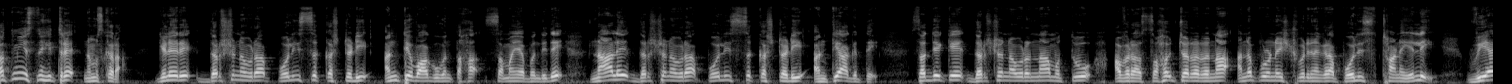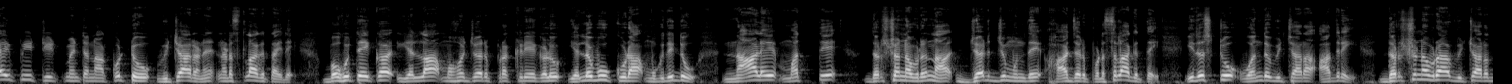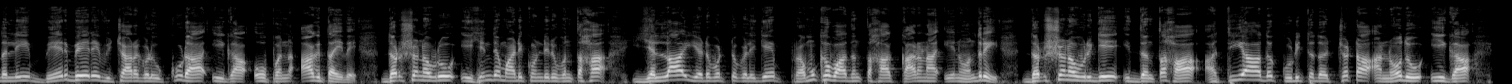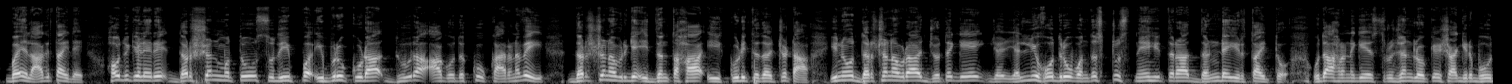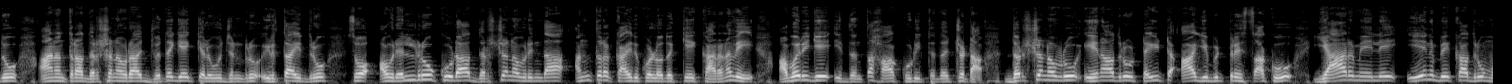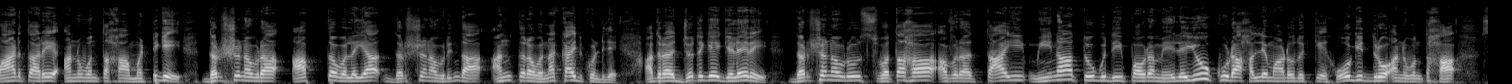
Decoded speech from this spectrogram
ಆತ್ಮೀಯ ಸ್ನೇಹಿತರೆ, ನಮಸ್ಕಾರ. ಗೆಳೆಯರೆ, ದರ್ಶನ್ ಅವರ ಪೊಲೀಸ್ ಕಸ್ಟಡಿ ಅಂತ್ಯವಾಗುವಂತಹ ಸಮಯ ಬಂದಿದೆ. ನಾಳೆ ದರ್ಶನ್ ಅವರ ಪೊಲೀಸ್ ಕಸ್ಟಡಿ ಅಂತ್ಯ ಆಗುತ್ತೆ. ಸದ್ಯಕ್ಕೆ ದರ್ಶನ್ ಅವರನ್ನು ಮತ್ತು ಅವರ ಸಹಚರರನ್ನು ಅನ್ನಪೂರ್ಣೇಶ್ವರಿ ನಗರ ಪೊಲೀಸ್ ಠಾಣೆಯಲ್ಲಿ ವಿ ಐ ಪಿ ಟ್ರೀಟ್ಮೆಂಟನ್ನು ಕೊಟ್ಟು ವಿಚಾರಣೆ ನಡೆಸಲಾಗುತ್ತಾ ಇದೆ. ಬಹುತೇಕ ಎಲ್ಲ ಮೊಹಜರ್ ಪ್ರಕ್ರಿಯೆಗಳು ಎಲ್ಲವೂ ಕೂಡ ಮುಗಿದಿದ್ದು, ನಾಳೆ ಮತ್ತೆ ದರ್ಶನ್ ಅವರನ್ನು ಜಡ್ಜ್ ಮುಂದೆ ಹಾಜರುಪಡಿಸಲಾಗುತ್ತೆ. ಇದಷ್ಟು ಒಂದು ವಿಚಾರ. ಆದರೆ ದರ್ಶನ್ ಅವರ ವಿಚಾರದಲ್ಲಿ ಬೇರೆ ಬೇರೆ ವಿಚಾರಗಳು ಕೂಡ ಈಗ ಓಪನ್ ಆಗ್ತಾ ಇವೆ. ದರ್ಶನ್ ಅವರು ಈ ಹಿಂದೆ ಮಾಡಿಕೊಂಡಿರುವಂತಹ ಎಲ್ಲ ಎಡವಟ್ಟುಗಳಿಗೆ ಪ್ರಮುಖವಾದಂತಹ ಕಾರಣ ಏನು ಅಂದರೆ ದರ್ಶನ್ ಅವರಿಗೆ ಇದ್ದಂತಹ ಅತಿಯಾದ ಕುಡಿತದ ಚಟ ಅನ್ನೋದು ಈಗ ಬಯಲಾಗ್ತಾ ಇದೆ. ಹೌದು ಗೆಳೆಯರೆ, ದರ್ಶನ್ ಮತ್ತು ಸುದೀಪ್ ಇಬ್ಬರು ಕೂಡ ದೂರ ಆಗೋದಕ್ಕೂ ಕಾರಣವೇ ದರ್ಶನ್ ಅವರಿಗೆ ಇದ್ದಂತಹ ಈ ಕುಡಿತದ ಚಟ. ಇನ್ನು ದರ್ಶನ್ ಅವರ ಜೊತೆಗೆ ಎಲ್ಲಿ ಹೋದರೂ ಒಂದಷ್ಟು ಸ್ನೇಹಿತರ ದಂಡೆ ಇರ್ತಾ ಇತ್ತು. ಉದಾಹರಣೆಗೆ ಸೃಜನ್ ಲೋಕೇಶ್ ಆಗಿರಬಹುದು, ಆನಂತರ ದರ್ಶನ್ ಅವರ ಜೊತೆಗೆ ಕೆಲವು ಜನರು ಇರ್ತಾ ಇದ್ದರು ಸೊ ಅವರೆಲ್ಲರೂ ಕೂಡ ದರ್ಶನ್ ಅವರಿಂದ ಅಂತರ ಕಾಯ್ದುಕೊಳ್ಳೋದಕ್ಕೆ ಕಾರಣವೇ ಅವರಿಗೆ ಇದ್ದಂತಹ ಕುಡಿತದ ಚಟ. ದರ್ಶನ್ ಅವರು ಏನಾದರೂ ಟೈಟ್ ಆಗಿಬಿಟ್ರೆ ಸಾಕು, ಯಾರ ಮೇಲೆ ಏನು ಬೇಕಾದರೂ ಮಾಡ್ತಾರೆ ಅನ್ನುವಂತಹ ಮಟ್ಟಿಗೆ ದರ್ಶನ್ ಅವರ ಆಪ್ತ ವಲಯ ದರ್ಶನ್ ಅವರಿಂದ ಅಂತರವನ್ನು ಕಾಯ್ದುಕೊಂಡಿದೆ. ಅದರ ಜೊತೆಗೆ ಗೆಳೆಯರೇ, ದರ್ಶನ್ ಅವರು ಸ್ವತಃ ಅವರ ತಾಯಿ ಮೀನಾ ತೂಗುದೀಪ್ ಅವರ ಮೇಲೆಯೂ ಕೂಡ ಹಲ್ಲೆ ಮಾಡೋದಕ್ಕೆ ಹೋಗಿದ್ರು ಅನ್ನುವಂತಹ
